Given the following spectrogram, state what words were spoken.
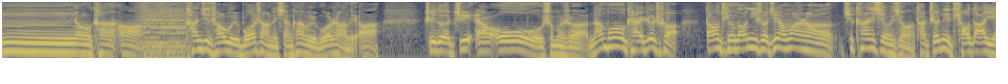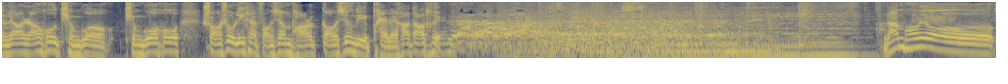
嗯，让我看啊，看几条微博上的，先看微博上的啊。这个 G L O 什么什么？男朋友开着车，当听到你说今天晚上去看星星，他真的调大音量，然后听过听过后，双手离开方向盘，高兴的拍了一下大腿。男朋友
